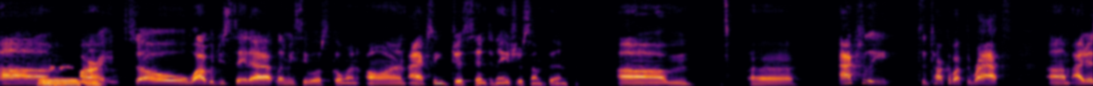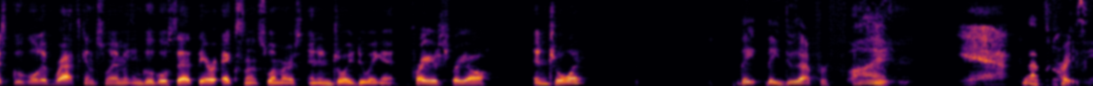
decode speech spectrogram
Um, um, all right. So why would you say that? Let me see what's going on. I actually just sent Denasia something. Um, uh, actually, to talk about the rats, um, I just googled if rats can swim, and Google said they are excellent swimmers and enjoy doing it. Prayers for y'all. Enjoy. They they do that for fun. Yeah, that's crazy.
